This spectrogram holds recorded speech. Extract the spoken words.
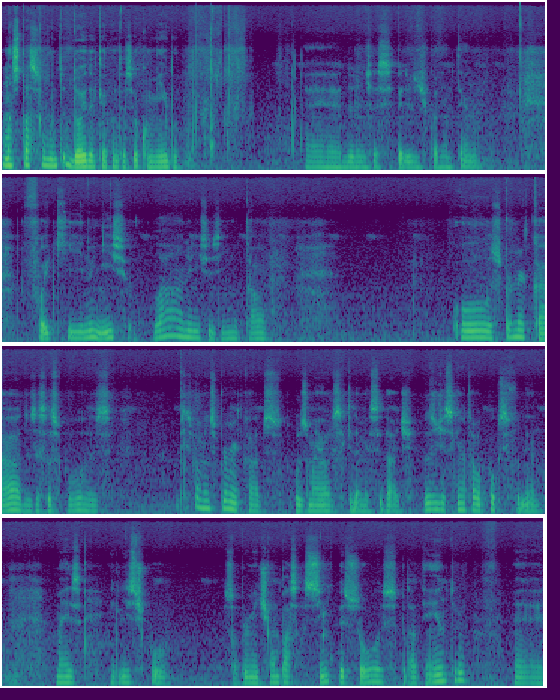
Uma situação muito doida que aconteceu comigo é, durante esse período de quarentena foi que no início, lá no iníciozinho e tal, os supermercados, essas porras, principalmente supermercados, os maiores aqui da minha cidade, os de esquina tava pouco se fudendo, mas eles, tipo, só permitiam passar cinco pessoas pra dentro é,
